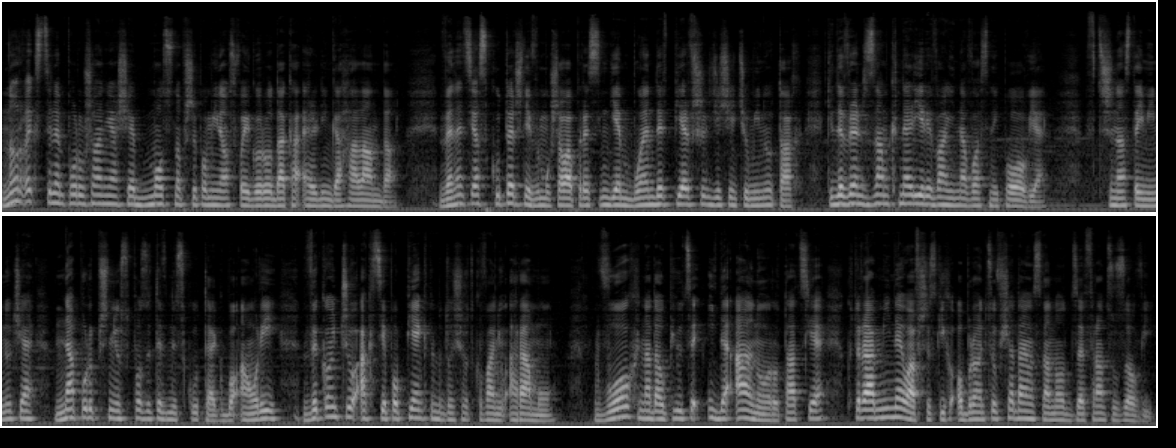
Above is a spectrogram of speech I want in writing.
Norweg stylem poruszania się mocno przypominał swojego rodaka Erlinga Halanda. Wenecja skutecznie wymuszała pressingiem błędy w pierwszych 10 minutach, kiedy wręcz zamknęli rywali na własnej połowie. W 13 minucie napór przyniósł pozytywny skutek, bo Henri wykończył akcję po pięknym dośrodkowaniu Aramu. Włoch nadał piłce idealną rotację, która minęła wszystkich obrońców, siadając na nodze Francuzowi.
